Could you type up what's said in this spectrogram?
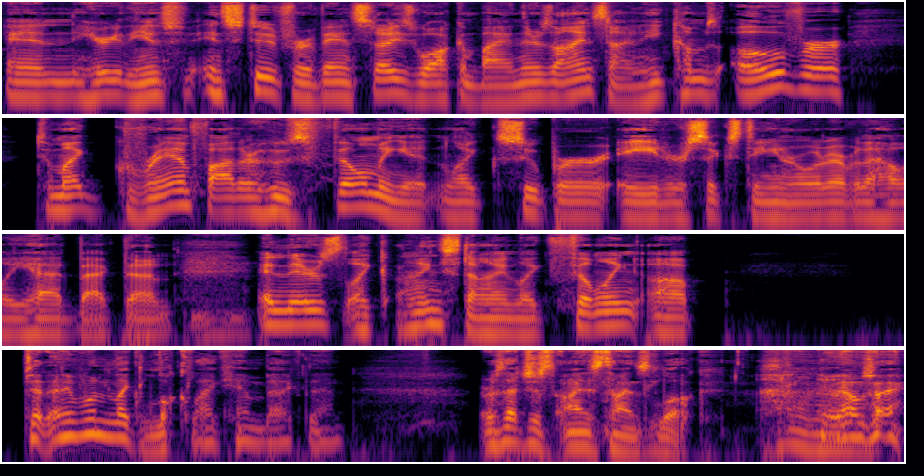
and here the Institute for Advanced Studies walking by, and there's Einstein. And he comes over to my grandfather who's filming it in like Super Eight or sixteen or whatever the hell he had back then, mm-hmm. and there's like Einstein like filling up. Did anyone like look like him back then? Or is that just Einstein's look? I don't You know I'm saying?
